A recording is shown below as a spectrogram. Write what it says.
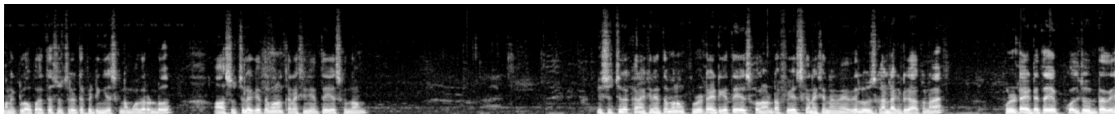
మనకి లోపల అయితే స్విచ్లు అయితే ఫిట్టింగ్ చేసుకున్నాం కదా రెండు. ఆ స్విచ్లకి అయితే మనం కనెక్షన్ అయితే చేసుకుందాం. ఈ స్విచ్ల కనెక్షన్ అయితే మనం ఫుల్ టైట్గా అయితే వేసుకోవాలంట. ఫేస్ కనెక్షన్ అనేది లూజ్ కాంటాక్ట్ కాకుండా ఫుల్ టైట్ అయితే చెప్పుకోవాల్సి ఉంటుంది.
